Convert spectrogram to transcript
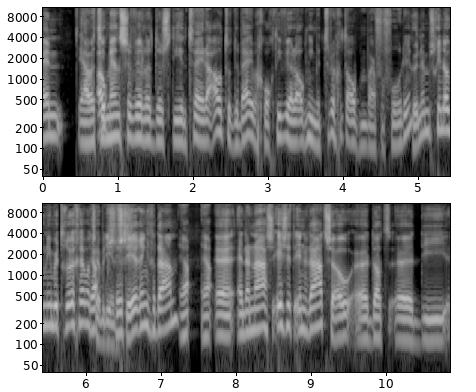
En ja, want die mensen willen dus die een tweede auto erbij hebben gekocht, die willen ook niet meer terug het openbaar vervoer in. Kunnen misschien ook niet meer terug, hè, want ja, ze hebben die investering gedaan. Ja, ja. Uh, en daarnaast is het inderdaad zo uh, dat uh, die,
